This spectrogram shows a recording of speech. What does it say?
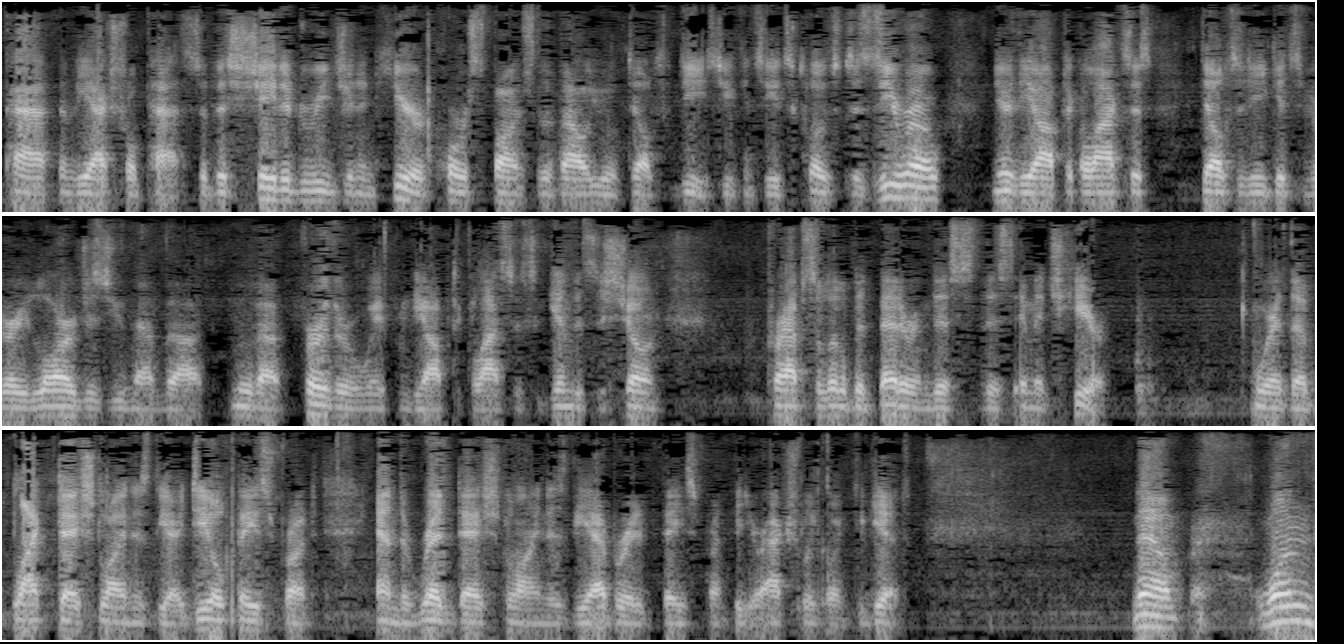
path and the actual path. So this shaded region in here corresponds to the value of delta D. So you can see it's close to zero near the optical axis. Delta D gets very large as you move out, uh, move out further away from the optical axis. Again, this is shown perhaps a little bit better in this, this image here, where the black dashed line is the ideal phase front and the red dashed line is the aberrated phase front that you're actually going to get. Now, one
